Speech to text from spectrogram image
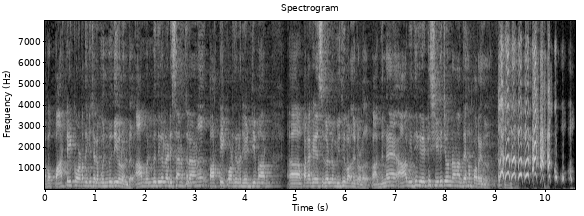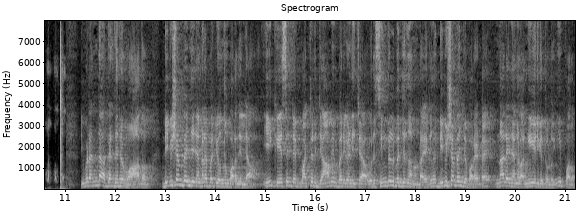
അപ്പൊ പാർട്ടി കോടതിക്ക് ചില മുൻവിധികളുണ്ട്. ആ മുൻവിധികളുടെ അടിസ്ഥാനത്തിലാണ് പാർട്ടി കോടതിയുടെ ജഡ്ജിമാർ പല കേസുകളിലും വിധി പറഞ്ഞിട്ടുള്ളത്. അപ്പൊ അതിങ്ങനെ ആ വിധി കേട്ട് ശീലിച്ചുകൊണ്ടാണ് അദ്ദേഹം പറയുന്നത്. ഇവിടെ എന്താ അദ്ദേഹത്തിന്റെ വാദം? ഡിവിഷൻ ബെഞ്ച് ഞങ്ങളെ പറ്റി ഒന്നും പറഞ്ഞില്ല. ഈ കേസിന്റെ മറ്റൊരു ജാമ്യം പരിഗണിച്ച ഒരു സിംഗിൾ ബെഞ്ചിൽ നിന്നാണ് ഉണ്ടായിരിക്കുന്നത്. ഡിവിഷൻ ബെഞ്ച് പറയട്ടെ എന്നാലേ ഞങ്ങൾ അംഗീകരിക്കത്തുള്ളൂ ഈ പദം.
